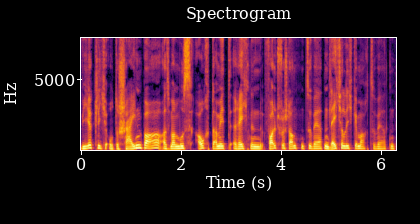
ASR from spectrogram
wirklich oder scheinbar. Also man muss auch damit rechnen, falsch verstanden zu werden, lächerlich gemacht zu werden.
